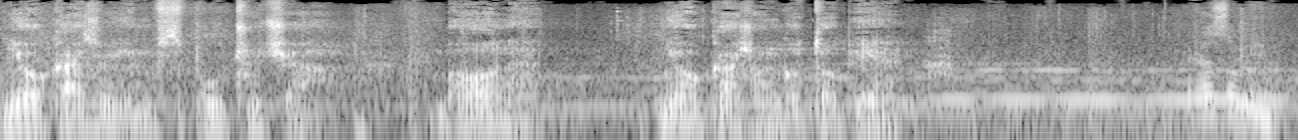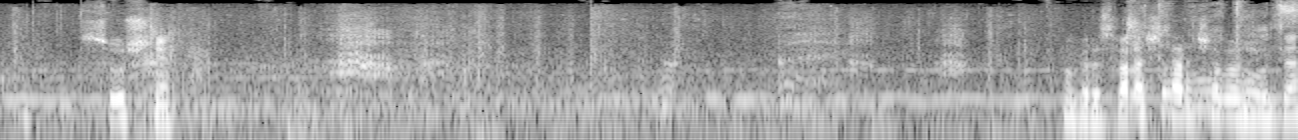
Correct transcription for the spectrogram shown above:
Nie okazuj im współczucia, bo one nie okażą go tobie. Rozumiem. Słusznie. Mogę rozwalać tarczę, bo już widzę.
